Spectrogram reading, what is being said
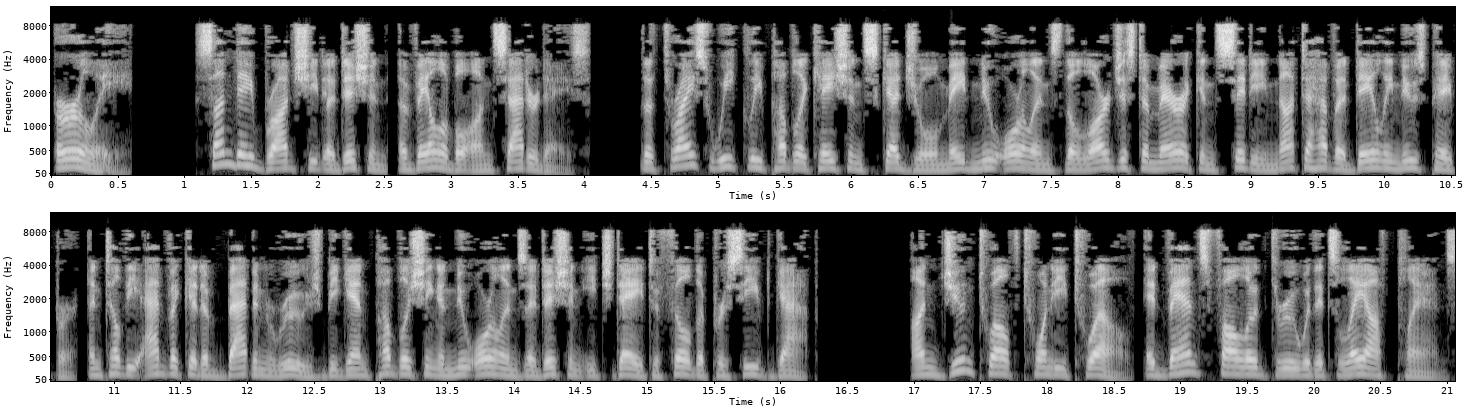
early Sunday broadsheet edition, available on Saturdays. The thrice-weekly publication schedule made New Orleans the largest American city not to have a daily newspaper, until the Advocate of Baton Rouge began publishing a New Orleans edition each day to fill the perceived gap. On June 12, 2012, Advance followed through with its layoff plans,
